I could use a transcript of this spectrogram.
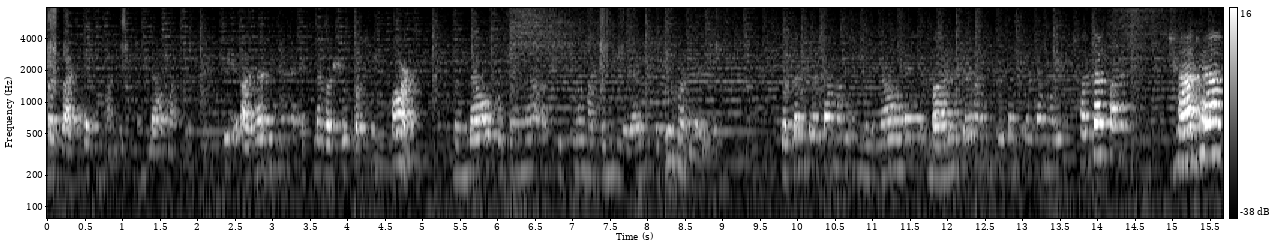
પર વાત કરવા માંગીશ મહિલાઓ માટે, કે આઝાદીના એટલા વર્ષો પછી પણ મહિલાઓ પોતાના અસ્તિત્વ માટેની લડાઈ હજુ પણ લડી છે. સ્વતંત્રતા મહિલાઓને બહાર નીકળવાની સ્વતંત્રતા મળી પણ જ્યાં જ્યાં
